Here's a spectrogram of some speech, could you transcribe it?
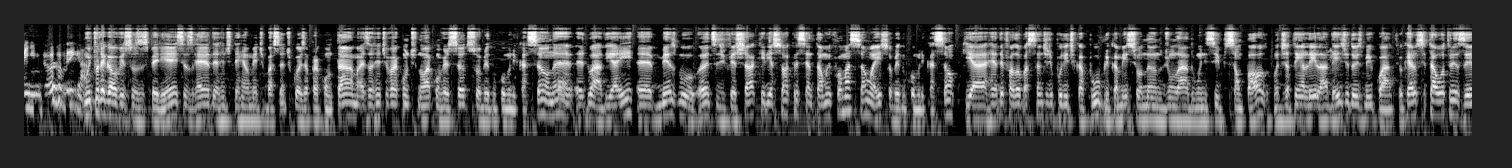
lindo, obrigada. Muito legal ver suas experiências, Heather. A gente tem realmente bastante coisa para contar, mas a gente vai continuar conversando sobre comunicação, né, Eduardo? E aí, é, mesmo antes de fechar, queria só acrescentar uma informação aí sobre comunicação, que a Heather falou bastante de política pública, mencionando de um lado o município de São Paulo, onde já tem a lei lá desde 2004. Eu quero citar outro exemplo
